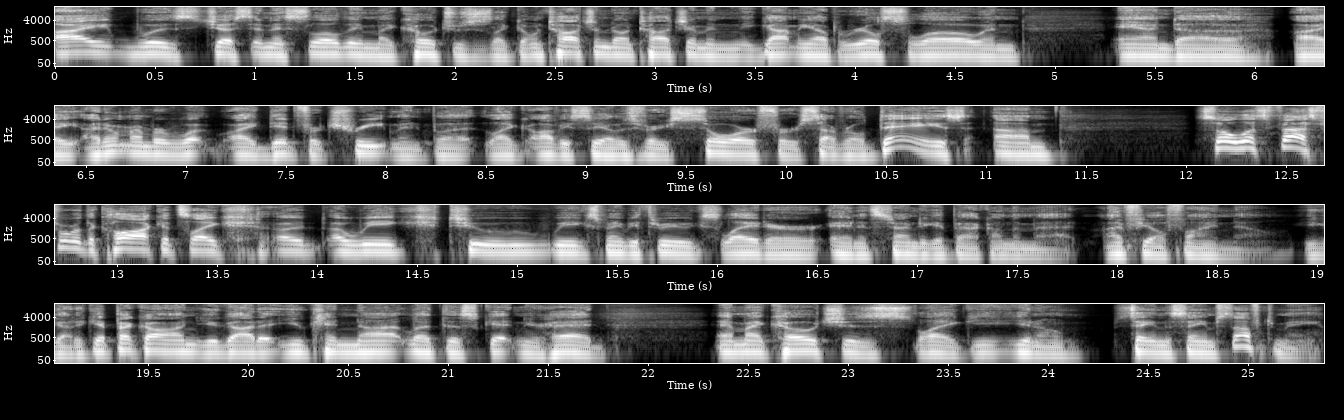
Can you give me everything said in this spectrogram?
i was just and then slowly my coach was just like don't touch him don't touch him and he got me up real slow and and uh i i don't remember what i did for treatment but like obviously i was very sore for several days um so let's fast forward the clock. It's like a, a week, two weeks, maybe three weeks later, and it's time to get back on the mat. I feel fine now. You got to get back on. You got it. You cannot let this get in your head. And my coach is like, you know, saying the same stuff to me.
